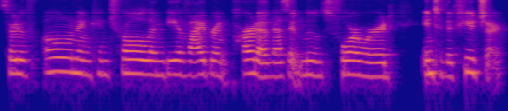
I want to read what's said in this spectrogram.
sort of own and control and be a vibrant part of as it moves forward into the future?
